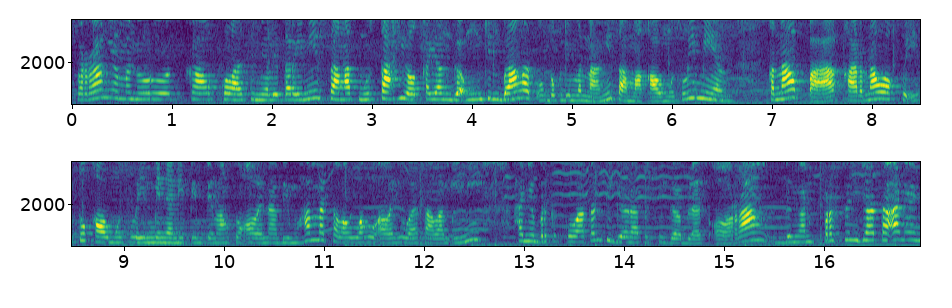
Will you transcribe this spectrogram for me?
Perang yang menurut kalkulasi militer ini sangat mustahil, kayak nggak mungkin banget untuk dimenangi sama kaum muslimin. Kenapa? Karena waktu itu kaum muslimin yang dipimpin langsung oleh Nabi Muhammad Shallallahu Alaihi Wasallam ini hanya berkekuatan 313 orang dengan persenjataan yang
